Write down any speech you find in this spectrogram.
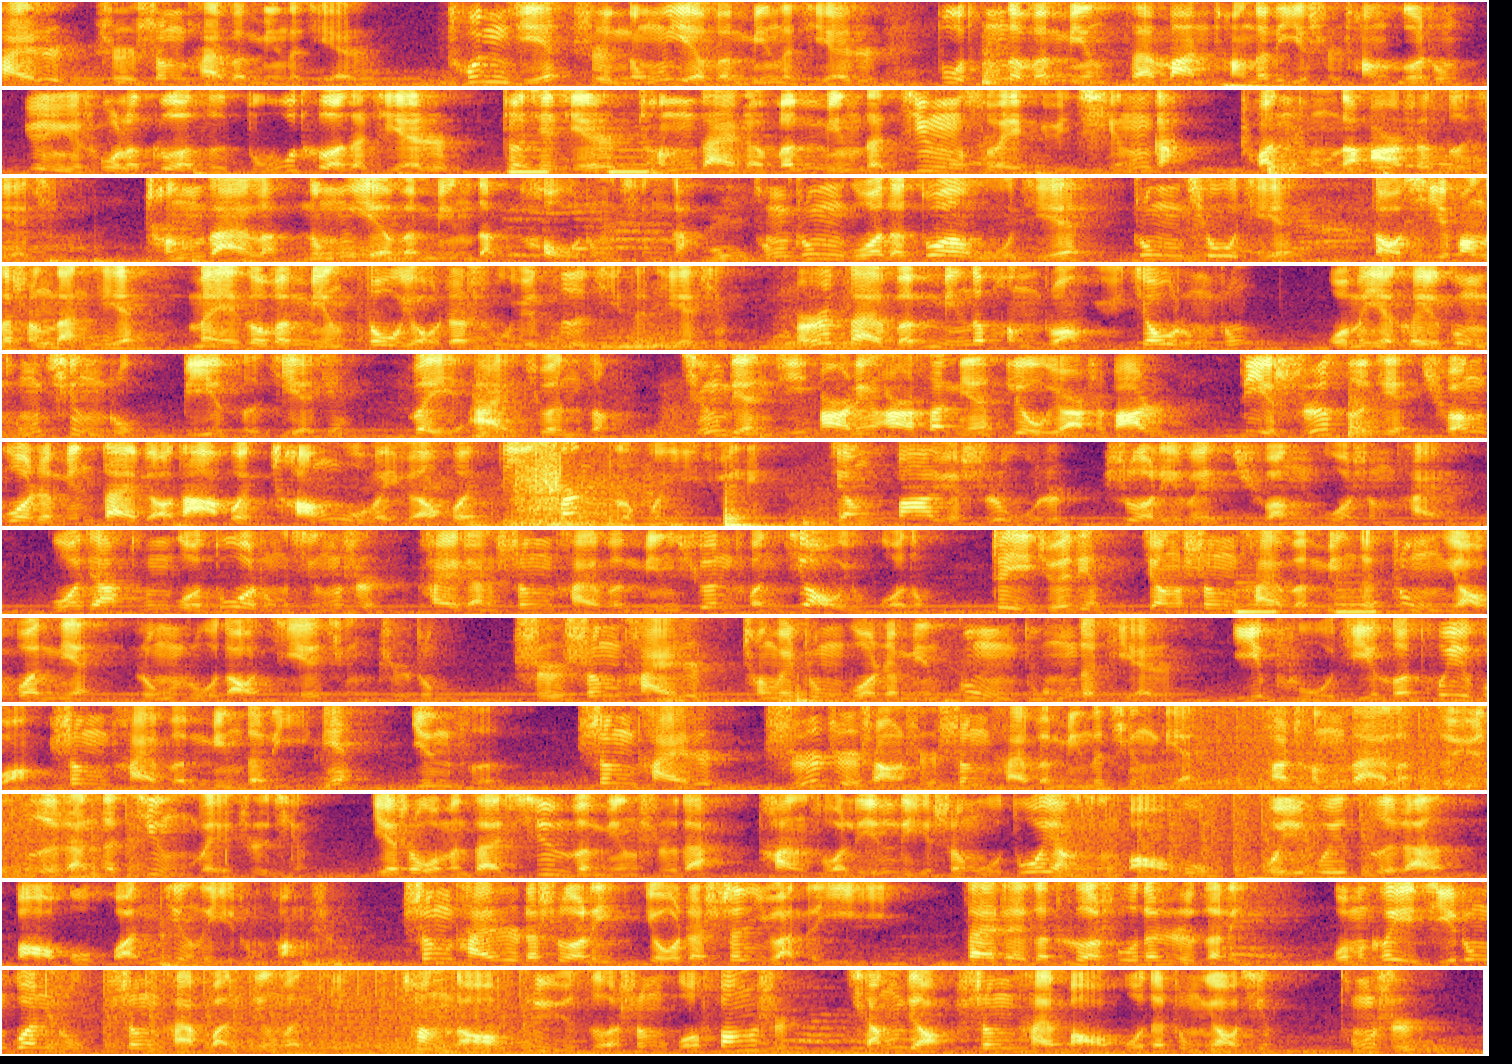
态日是生态文明的节日，春节是农业文明的节日。不同的文明在漫长的历史长河中孕育出了各自独特的节日，这些节日承载着文明的精髓与情感。传统的二十四节气承载了农业文明的厚重情感。从中国的端午节、中秋节到西方的圣诞节，每个文明都有着属于自己的节庆。而在文明的碰撞与交融中，我们也可以共同庆祝，彼此借鉴，为爱捐赠。请点击二零二三年六月二十八日第十四届全国人民代表大会常务委员会第三次会议决定，将八月十五日设立为全国生态日。国家通过多种形式开展生态文明宣传教育活动，这一决定将生态文明的重要观念融入到节庆之中，使生态日成为中国人民共同的节日。以普及和推广生态文明的理念，因此，生态日实质上是生态文明的庆典。它承载了对于自然的敬畏之情，也是我们在新文明时代探索邻里生物多样性保护、回归自然、保护环境的一种方式。生态日的设立有着深远的意义。在这个特殊的日子里，我们可以集中关注生态环境问题，倡导绿色生活方式。强调生态保护的重要性，同时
